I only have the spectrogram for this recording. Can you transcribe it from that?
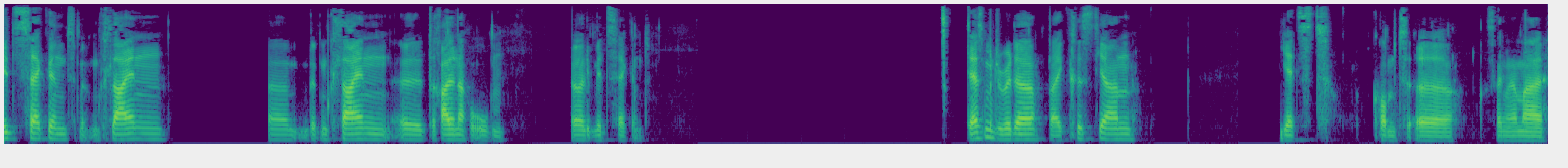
mid-second mit einem kleinen, äh, mit einem kleinen äh, Drall nach oben. Early mid-second. Desmond Ritter bei Christian. Jetzt kommt, äh, sagen wir mal,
